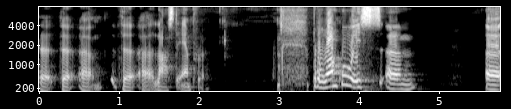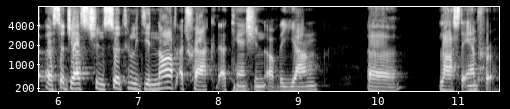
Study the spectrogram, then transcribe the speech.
the, the, um, the uh, last emperor. But Wang Guowei's um, uh, suggestion certainly did not attract the attention of the young uh, last emperor.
